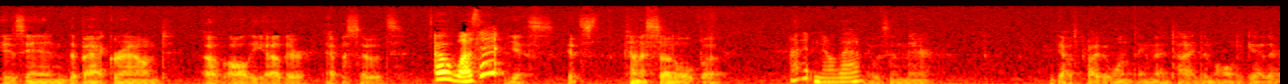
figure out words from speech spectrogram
is in the background of all the other episodes. Oh, was it? Yes, it's kind of subtle, but I didn't know that. it was in there. I think that was probably the one thing that tied them all together.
